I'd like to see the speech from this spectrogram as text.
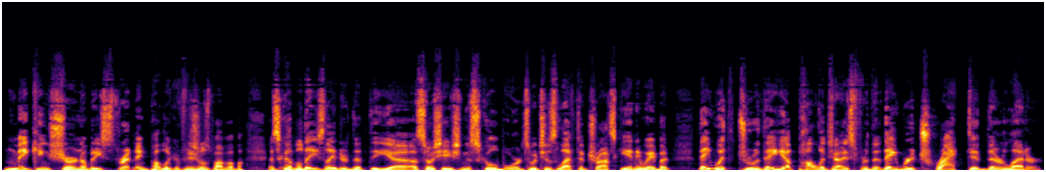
making sure nobody's threatening public officials. Blah blah blah. It's a couple days later that the uh, Association of School Boards, which is left at Trotsky anyway, but they withdrew. They apologized for that. They retracted their letter,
